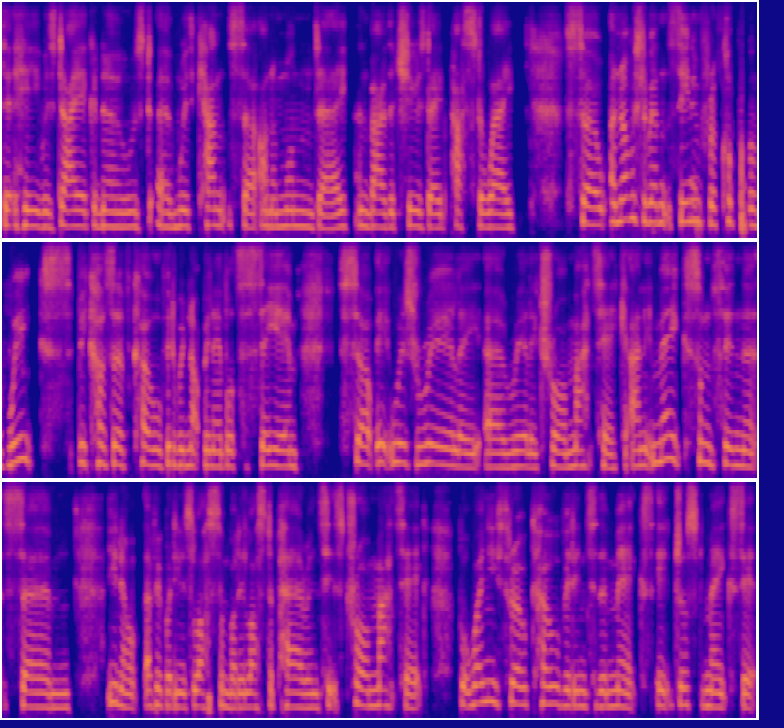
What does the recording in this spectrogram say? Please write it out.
that he was diagnosed um, with cancer on a Monday, and by the Tuesday had passed away. So, and obviously we hadn't seen him for a couple of weeks because of COVID. We'd not been able to see him. So it was really, uh, really traumatic. And it makes something that's, um, you know, everybody who's lost somebody, lost a parent, it's traumatic. But when you throw COVID into the mix, it just makes it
